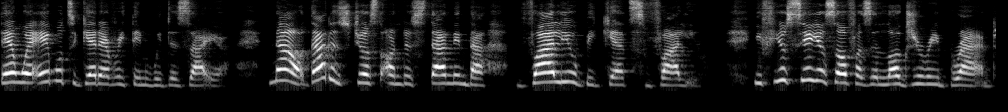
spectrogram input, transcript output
then we're able to get everything we desire. Now, that is just understanding that value begets value. If you see yourself as a luxury brand,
